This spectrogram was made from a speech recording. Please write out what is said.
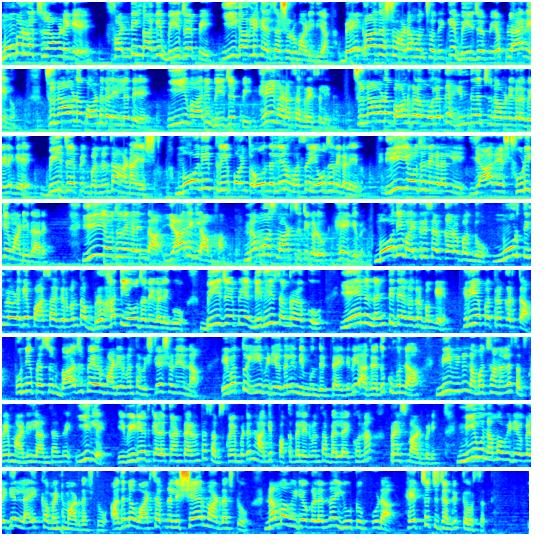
ಮುಂಬರುವ ಚುನಾವಣೆಗೆ ಫಂಡಿಂಗ್ ಆಗಿ ಬಿಜೆಪಿ ಈಗಾಗಲೇ ಕೆಲಸ ಶುರು ಮಾಡಿದೆಯಾ? ಬೇಕಾದಷ್ಟು ಹಣ ಹೊಂಚೋದಕ್ಕೆ ಬಿಜೆಪಿಯ ಪ್ಲಾನ್ ಏನು? ಚುನಾವಣಾ ಬಾಂಡ್ಗಳಿಲ್ಲದೆ ಈ ಬಾರಿ ಬಿಜೆಪಿ ಹೇಗೆ ಹಣ ಸಂಗ್ರಹಿಸಲಿದೆ? ಚುನಾವಣಾ ಬಾಂಡ್ಗಳ ಮೂಲಕ ಹಿಂದಿನ ಚುನಾವಣೆಗಳ ವೇಳೆಗೆ ಬಿಜೆಪಿಗೆ ಬಂದಂತ ಹಣ ಎಷ್ಟು? ಮೋದಿ ತ್ರೀ ಪಾಯಿಂಟ್ ಓ ನಲ್ಲಿನ ಹೊಸ ಯೋಜನೆಗಳೇನು? ಈ ಯೋಜನೆಗಳಲ್ಲಿ ಯಾರು ಎಷ್ಟು ಹೂಡಿಕೆ ಮಾಡಿದ್ದಾರೆ? ಈ ಯೋಜನೆಗಳಿಂದ ಯಾರಿಗ್ ಲಾಭ? ನಮ್ಮ ಸ್ಮಾರ್ಟ್ ಸಿಟಿಗಳು ಹೇಗಿವೆ? ಮೋದಿ ಮೈತ್ರಿ ಸರ್ಕಾರ ಬಂದು ಮೂರು ತಿಂಗಳೊಳಗೆ ಪಾಸ್ ಆಗಿರುವಂತ ಬೃಹತ್ ಯೋಜನೆಗಳಿಗೂ ಬಿಜೆಪಿಯ ನಿಧಿ ಸಂಗ್ರಹಕ್ಕೂ ಏನು ನಂಟಿದೆ ಅನ್ನೋದ್ರ ಬಗ್ಗೆ ಹಿರಿಯ ಪತ್ರಕರ್ತ ಪುಣ್ಯ ಪ್ರಸೂನ್ ಬಾಜಪೇಯಿ ಅವರು ಮಾಡಿರುವಂತಹ ವಿಶ್ಲೇಷಣೆಯನ್ನ ಇವತ್ತು ಈ ವಿಡಿಯೋದಲ್ಲಿ ನಿಮ್ಮ ಮುಂದಿಡ್ತಾ ಇದ್ದೀವಿ ಆದರೆ ಅದಕ್ಕೂ ಮುನ್ನ ನೀವಿನ್ನು ನಮ್ಮ ಚಾನಲ್ನ ಸಬ್ಸ್ಕ್ರೈಬ್ ಮಾಡಿಲ್ಲ ಅಂತಂದರೆ ಈಗಲೇ ಈ ವಿಡಿಯೋದ ಕೆಳಗೆ ಕಾಣ್ತಾ ಇರುವಂತ ಸಬ್ಸ್ಕ್ರೈಬ್ ಬಟನ್ ಹಾಗೆ ಪಕ್ಕದಲ್ಲಿರುವಂಥ ಬೆಲ್ ಐಕೋನ ಪ್ರೆಸ್ ಮಾಡಿಬಿಡಿ. ನೀವು ನಮ್ಮ ವಿಡಿಯೋಗಳಿಗೆ ಲೈಕ್, ಕಮೆಂಟ್ ಮಾಡಿದಷ್ಟು, ಅದನ್ನು ವಾಟ್ಸಪ್ನಲ್ಲಿ ಶೇರ್ ಮಾಡಿದಷ್ಟು ನಮ್ಮ ವಿಡಿಯೋಗಳನ್ನು ಯೂಟ್ಯೂಬ್ ಕೂಡ ಹೆಚ್ಚೆಚ್ಚು ಜನರಿಗೆ ತೋರಿಸುತ್ತೆ.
